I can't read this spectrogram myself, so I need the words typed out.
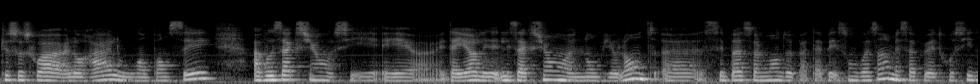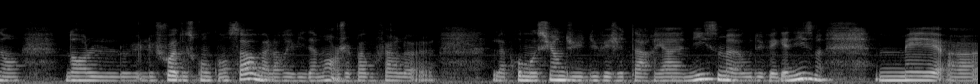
que ce soit à l'oral ou en pensée, à vos actions aussi. Et, euh, d'ailleurs, les, actions non violentes, euh, c'est pas seulement de pas taper son voisin, mais ça peut être aussi dans dans le, le choix de ce qu'on consomme. Alors évidemment, je ne vais pas vous faire le, la promotion du, du, végétarianisme ou du véganisme, mais euh,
